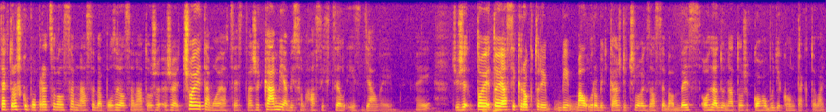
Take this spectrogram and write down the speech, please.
tak trošku popracoval sám na seba, pozrel sa na to, že, že čo je tá moja cesta, že kam ja by som asi chcel ísť ďalej. Hej? Čiže to je, to je mhm. asi krok, ktorý by mal urobiť každý človek za seba, bez ohľadu na to, že koho bude kontaktovať.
